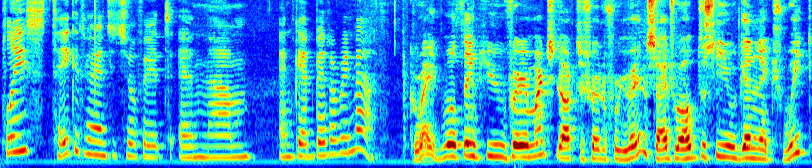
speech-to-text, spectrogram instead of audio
please take advantage of it and um, and get better in math. Great. Well, thank you very much, Dr. Schroeder, for your insights. We hope to see you again next week.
